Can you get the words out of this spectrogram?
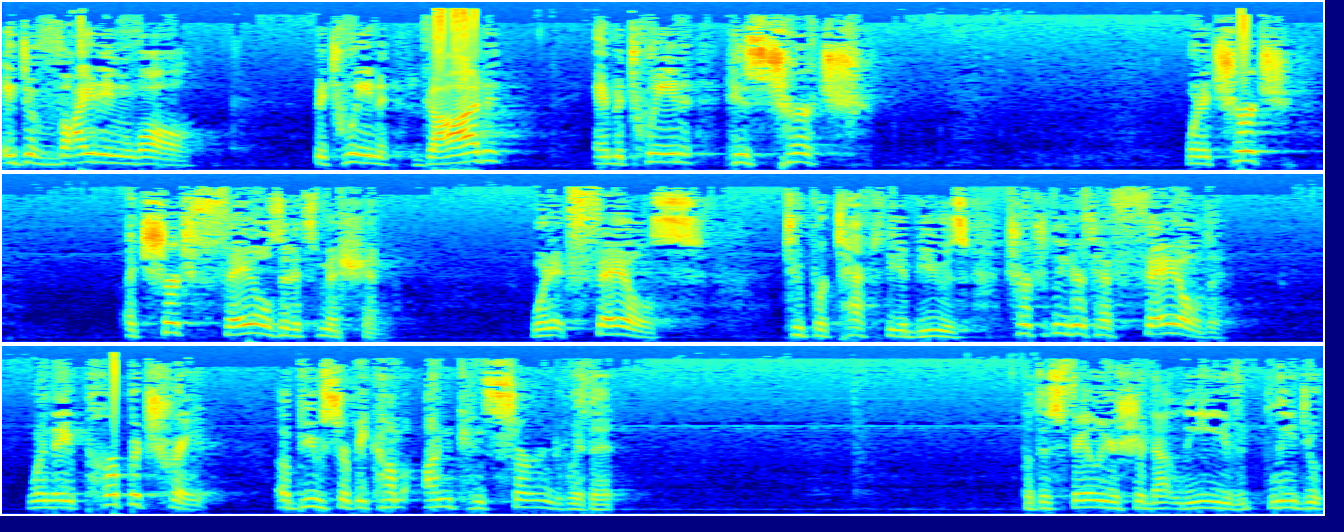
a dividing wall between God and between his church. When a church, a church fails at its mission, when it fails to protect the abused. Church leaders have failed when they perpetrate abuse or become unconcerned with it. But this failure should not lead to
